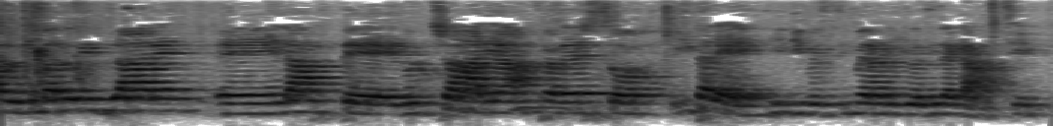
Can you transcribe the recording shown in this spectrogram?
grado di valorizzare eh, l'arte dolciaria attraverso i talenti di questi meravigliosi ragazzi.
